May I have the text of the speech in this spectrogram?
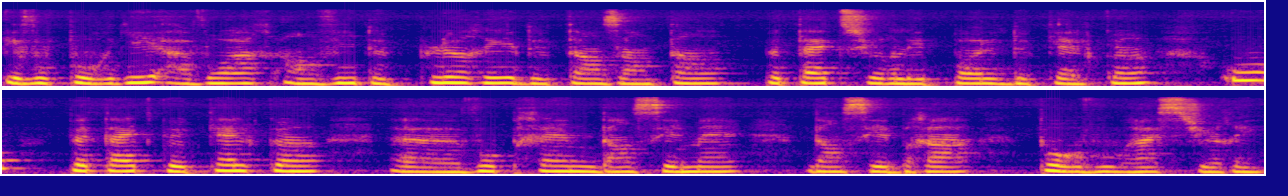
Et vous pourriez avoir envie de pleurer de temps en temps, peut-être sur l'épaule de quelqu'un, ou peut-être que quelqu'un euh, vous prenne dans ses mains, dans ses bras, pour vous rassurer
